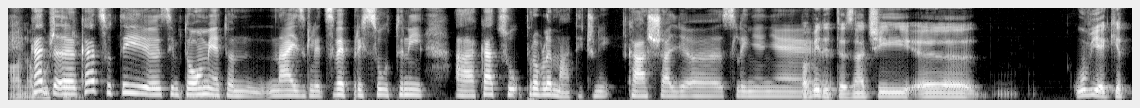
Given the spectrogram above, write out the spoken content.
ono, Kad, gušter. e, kad su ti e, simptomi, eto, na izgled sve prisutni, a kad su problematični? Kašalj, e, slinjenje? Pa vidite, znači, uvijek je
